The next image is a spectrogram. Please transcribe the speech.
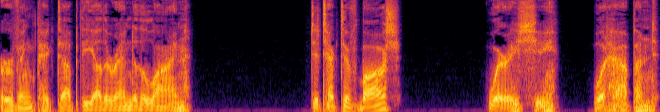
Irving picked up the other end of the line. Detective Bosch? Where is she? What happened?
